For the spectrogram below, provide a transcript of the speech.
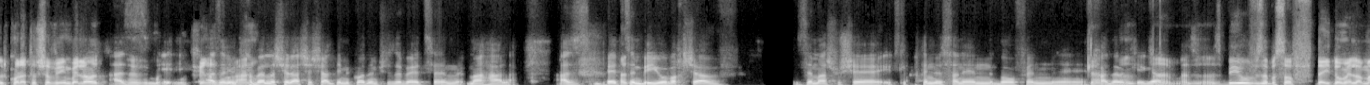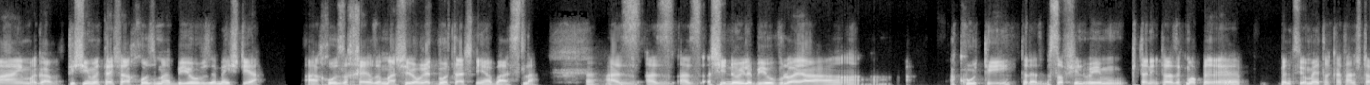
על כל התושבים בלוד. אז, אז אני מתחבר לשאלה ששאלתי מקודם, שזה בעצם מה הלאה. אז בעצם אז... ביוב עכשיו זה משהו שהצלחתם לסנן באופן אה, כן, חד ערכי גם? אז, אז ביוב זה בסוף די דומה למים, אגב, 99% מהביוב זה מי שתייה. האחוז אחר זה מה שיורד באותה שנייה באסלה. אה. אז, אז, אז השינוי לביוב לא היה אקוטי, אתה יודע, זה בסוף שינויים קטנים, אתה יודע, זה כמו כן. פנסיומטר קטן שאתה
